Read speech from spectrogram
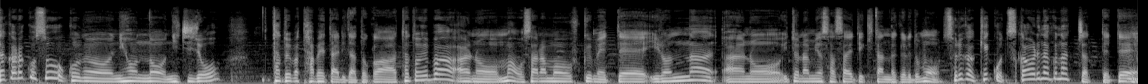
だからこそこの日本の日常例えば食べたりだとか例えばあの、まあ、お皿も含めていろんなあの営みを支えてきたんだけれどもそれが結構使われなくなっちゃってて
